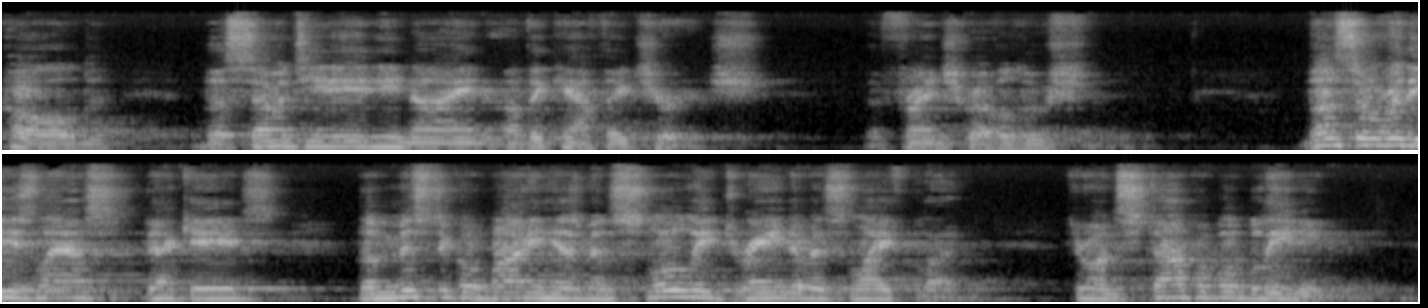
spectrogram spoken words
called the 1789 of the Catholic Church, the French Revolution. Thus, over these last decades, the mystical body has been slowly drained of its lifeblood through unstoppable bleeding.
